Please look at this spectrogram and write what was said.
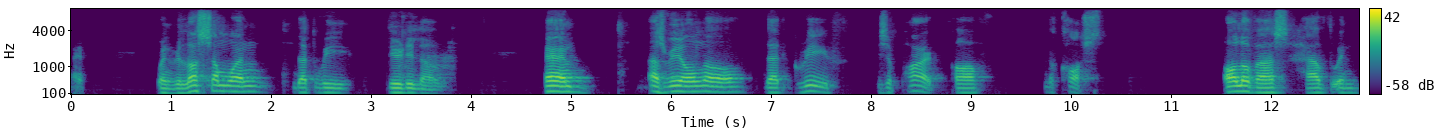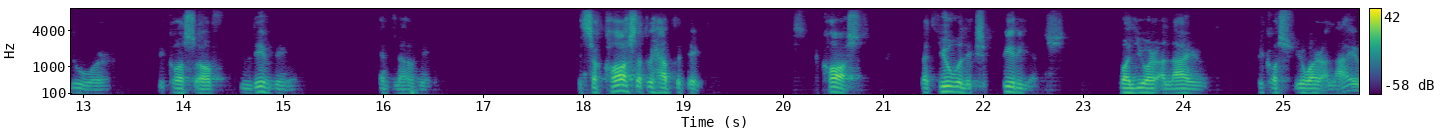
Right? When we lost someone that we dearly love. And as we all know, that grief is a part of the cost. All of us have to endure because of living and loving. It's a cost that we have to take. It's a cost that you will experience while you are alive because you are alive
